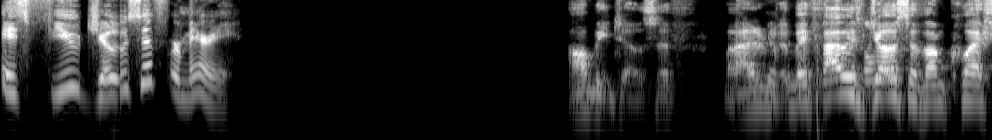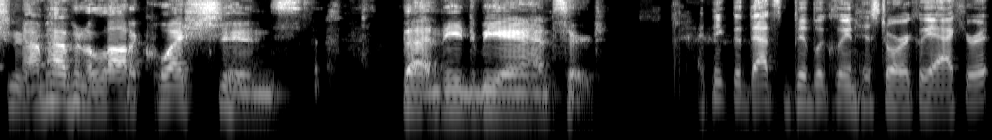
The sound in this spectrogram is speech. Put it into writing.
Is Few Joseph or Mary? I'll be Joseph. But I, if I was Joseph, I'm questioning. I'm having a lot of questions that need to be answered. I think that that's biblically and historically accurate.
